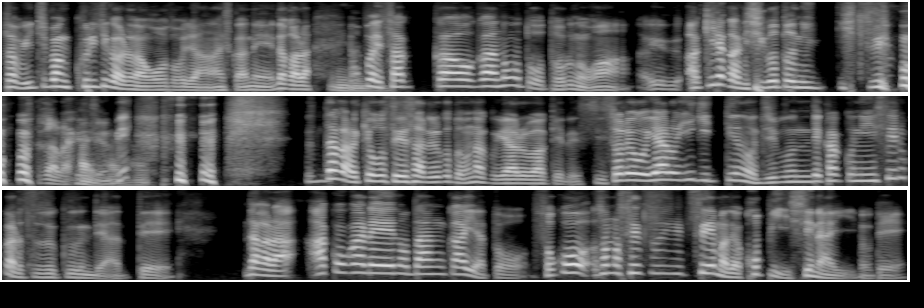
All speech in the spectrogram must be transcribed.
多分一番クリティカルなことじゃないですかね。だから、やっぱり作家がノートを取るのは、えー明らかに仕事に必要だからですよね。だから強制されることもなくやるわけですし、それをやる意義っていうのを自分で確認してるから続くんであって、だから憧れの段階やと、そこ、その切実性まではコピーしてないので、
